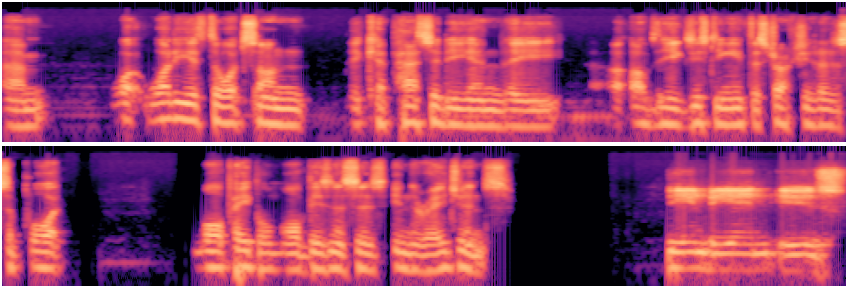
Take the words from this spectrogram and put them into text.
Um, what what are your thoughts on the capacity and the uh, of the existing infrastructure to support more people, more businesses in the regions? The NBN is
